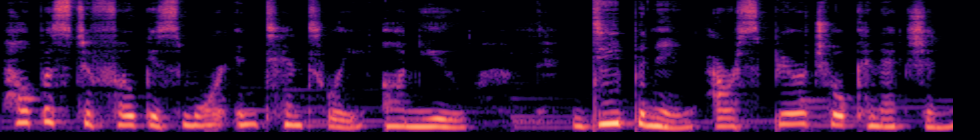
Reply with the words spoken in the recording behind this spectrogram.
help us to focus more intently on you, deepening our spiritual connection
